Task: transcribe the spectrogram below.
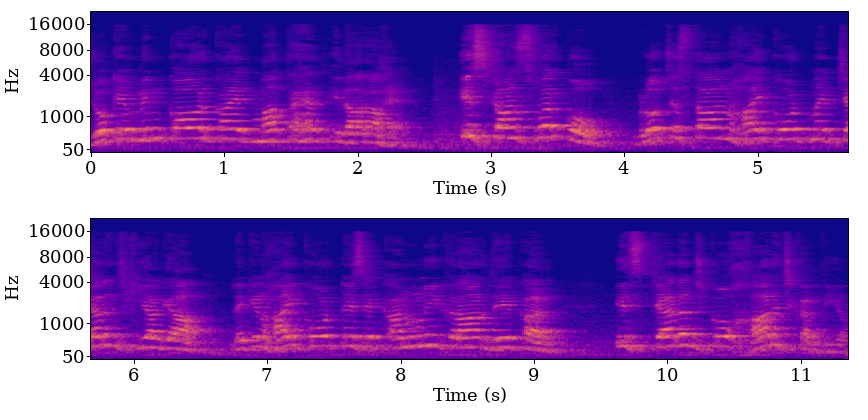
जो कि मिनकोर का एक मातहत इदारा है। इस ट्रांसफ़र को बलोचिस्तान हाई कोर्ट में चैलेंज किया गया, लेकिन हाई कोर्ट ने इसे कानूनी करार देकर इस चैलेंज को खारिज कर दिया।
